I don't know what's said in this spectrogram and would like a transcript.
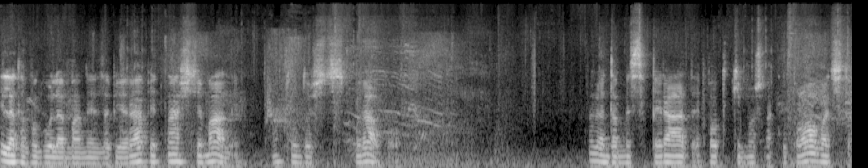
Ile to w ogóle many zabiera? 15 many. No to dość sprawo. Ale damy sobie radę. Potki można kupować. To.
